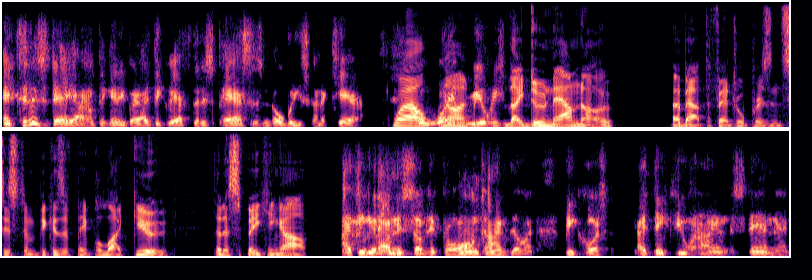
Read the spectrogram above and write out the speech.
And to this day, I don't think anybody I think after this passes, nobody's gonna care. Well, no, really they do now know about the federal prison system because of people like you that are speaking up. I can get on this subject for a long time, Dylan, because I think you and I understand that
